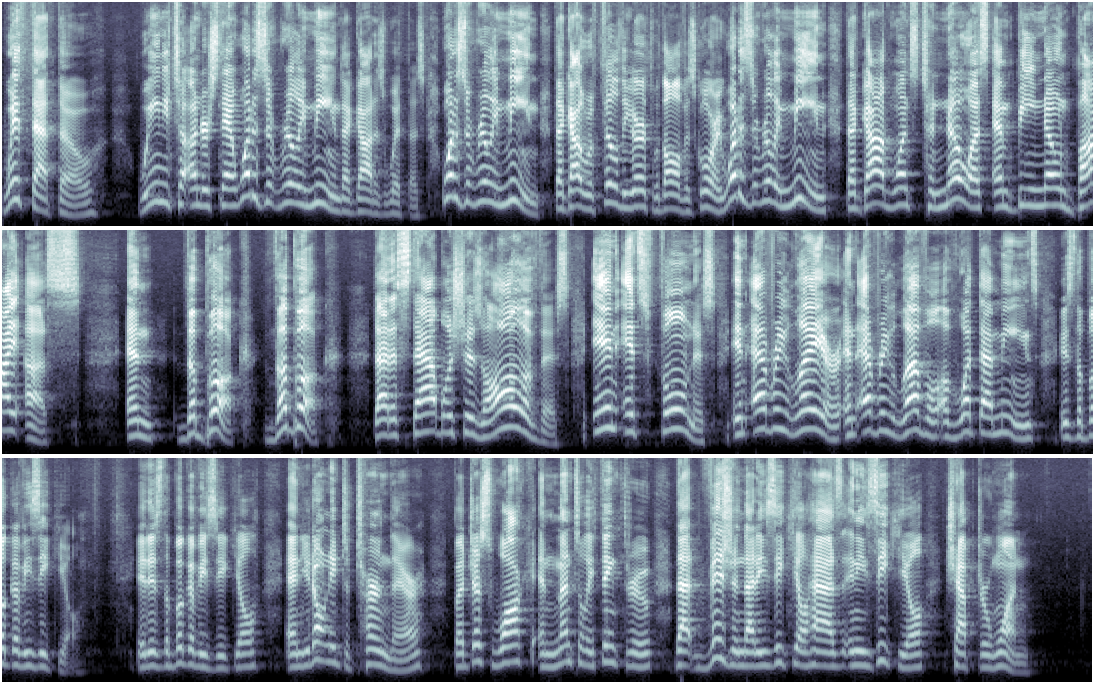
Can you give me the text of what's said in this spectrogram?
with that, though, we need to understand what does it really mean that God is with us? What does it really mean that God will fill the earth with all of his glory? What does it really mean that God wants to know us and be known by us? And the book, the book that establishes all of this in its fullness, in every layer and every level of what that means, is the book of Ezekiel. It is the book of Ezekiel, and you don't need to turn there but just walk and mentally think through that vision that Ezekiel has in Ezekiel chapter 1.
